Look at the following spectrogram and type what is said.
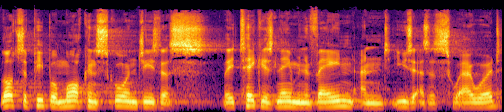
Lots of people mock and scorn Jesus. They take his name in vain and use it as a swear word.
